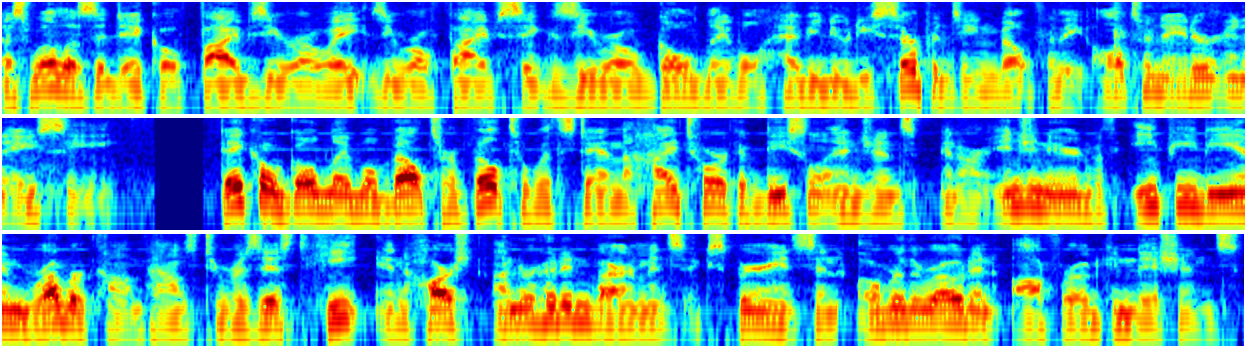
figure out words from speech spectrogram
as well as the Dayco 5080560 gold label heavy duty serpentine belt for the alternator and AC. Dayco Gold Label belts are built to withstand the high torque of diesel engines and are engineered with EPDM rubber compounds to resist heat and harsh underhood environments experienced in over-the-road and off-road conditions.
